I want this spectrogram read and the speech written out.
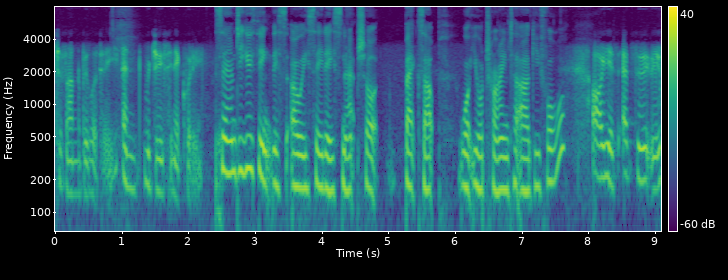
to vulnerability and reduce inequity. Sam, do you think this OECD snapshot backs up what you're trying to argue for? Oh, yes, absolutely.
